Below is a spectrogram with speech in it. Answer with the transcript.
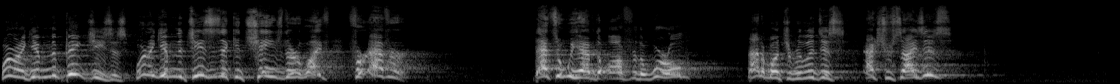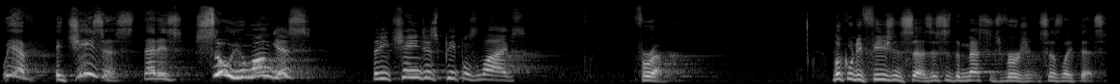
We want to give them the big Jesus. We want to give them the Jesus that can change their life forever. That's what we have to offer the world, not a bunch of religious exercises. We have a Jesus that is so humongous that he changes people's lives forever. Look what Ephesians says. This is the message version. It says like this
